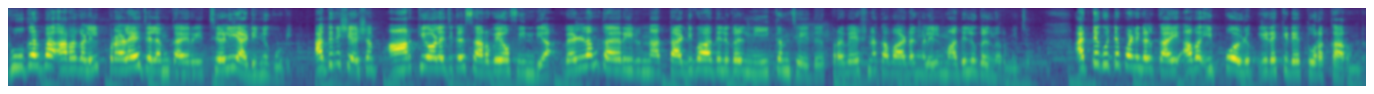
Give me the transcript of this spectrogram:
ഭൂഗർഭ അറകളിൽ പ്രളയജലം കയറി ചെളി അടിഞ്ഞുകൂടി. അതിനുശേഷം ആർക്കിയോളജിക്കൽ സർവേ ഓഫ് ഇന്ത്യ വെള്ളം കയറിയിരുന്ന തടിവാതിലുകൾ നീക്കം ചെയ്ത് പ്രവേശന കവാടങ്ങളിൽ മതിലുകൾ നിർമ്മിച്ചു. അറ്റകുറ്റപ്പണികൾക്കായി അവ ഇപ്പോഴും ഇടയ്ക്കിടെ തുറക്കാറുണ്ട്.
